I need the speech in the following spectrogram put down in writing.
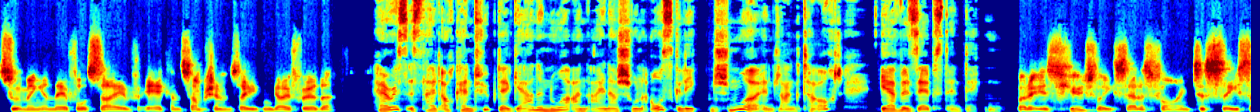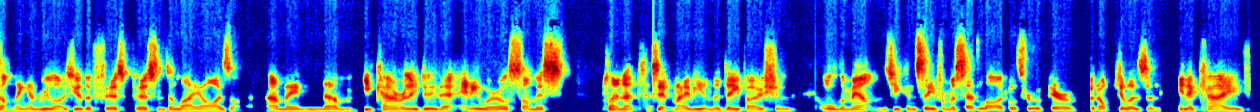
swimming and therefore save air consumption, so you can go further. Harris ist halt auch kein Typ, der gerne nur an einer schon ausgelegten Schnur entlang taucht. Er will selbst entdecken. But it is hugely satisfying to see something and realize you're the first person to lay eyes on it. I mean, um, you can't really do that anywhere else on this planet, except maybe in the deep ocean. All the mountains you can see from a satellite or through a pair of binoculars. And in a cave,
